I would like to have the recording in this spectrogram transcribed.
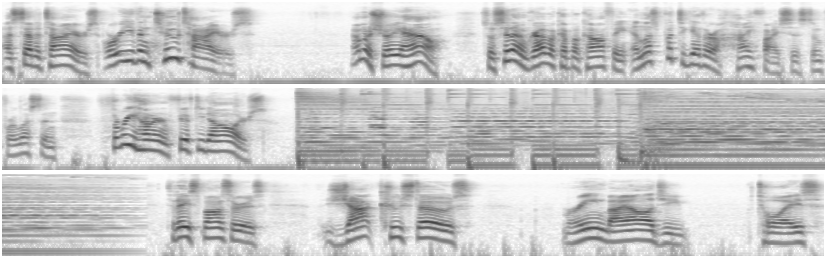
a set of tires or even two tires. I'm going to show you how. So sit down, grab a cup of coffee, and let's put together a hi fi system for less than $350. Today's sponsor is Jacques Cousteau's marine biology toys.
